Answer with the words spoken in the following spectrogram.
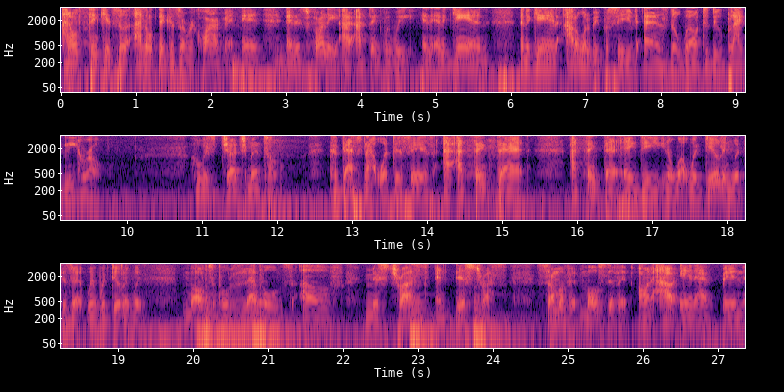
I don't think it's a I don't think it's a requirement. And and it's funny, I, I think we, we and, and again and again, I don't want to be perceived as the well to do black Negro who is judgmental. Cause that's not what this is. I, I think that I think that AD, you know, what we're dealing with is that we're, we're dealing with multiple levels of mistrust and distrust. Some of it, most of it, on our end, have been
